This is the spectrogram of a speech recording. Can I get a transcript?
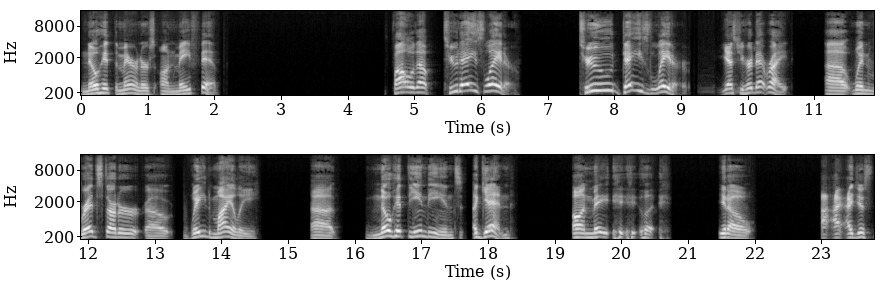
no hit the Mariners on May 5th. Followed up two days later. Two days later. Yes, you heard that right. Uh, when Red starter uh, Wade Miley uh, no hit the Indians again on May. you know, I, I just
